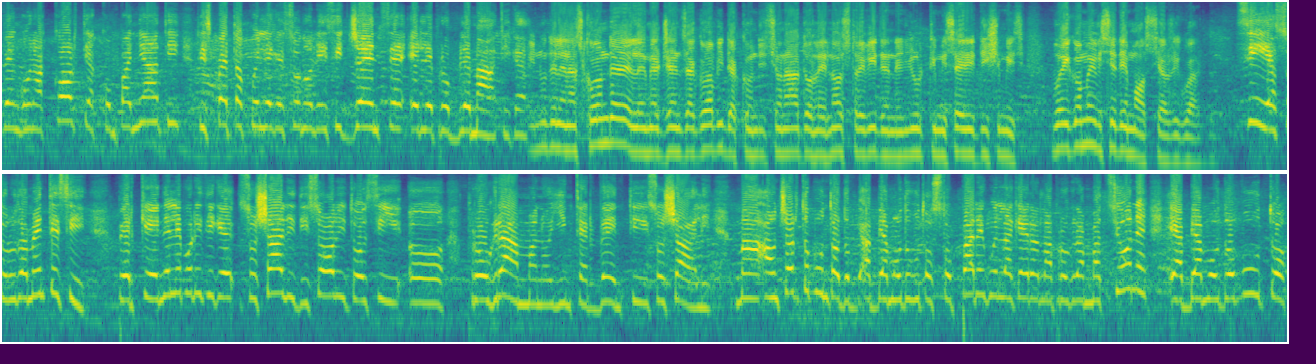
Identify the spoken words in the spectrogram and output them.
vengono accolti e accompagnati rispetto a quelle che sono le esigenze e le problematiche. Inutile nascondere, l'emergenza Covid ha condizionato le nostre vite negli ultimi 16 mesi. Voi come vi siete mossi al riguardo? Sì, assolutamente sì, perché nelle politiche sociali di solito si uh, programmano gli interventi sociali, ma a un certo punto abbiamo dovuto stoppare quella che era la programmazione e abbiamo dovuto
